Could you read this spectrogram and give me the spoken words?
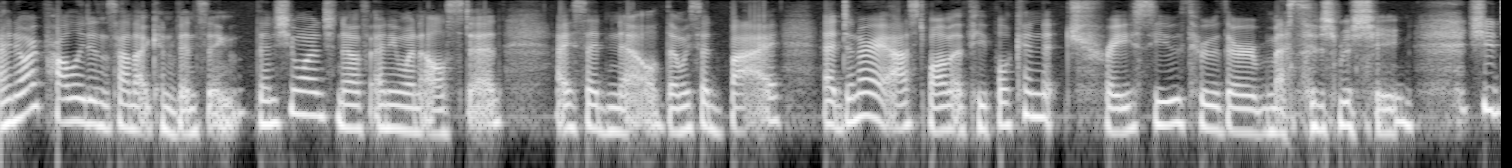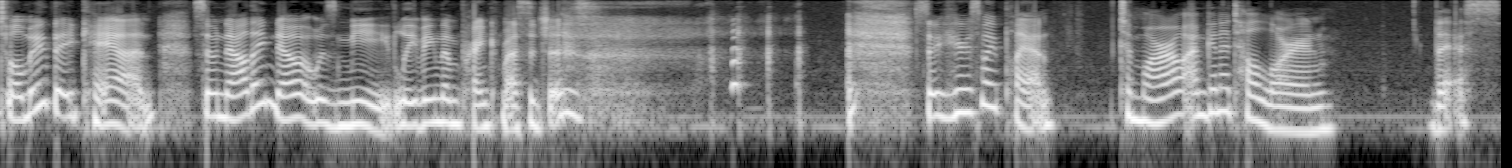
I know I probably didn't sound that convincing. Then she wanted to know if anyone else did. I said no. Then we said bye. At dinner, I asked mom if people can trace you through their message machine. She told me they can. So now they know it was me leaving them prank messages. so here's my plan. Tomorrow, I'm going to tell Lauren this.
